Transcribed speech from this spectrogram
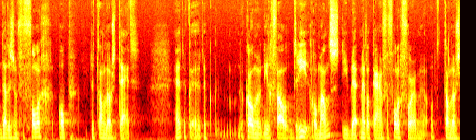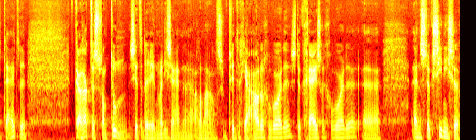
Dat is een vervolg op De Tandeloze Tijd. Er komen in ieder geval drie romans... die met elkaar een vervolg vormen op de tandloze tijd. De karakters van toen zitten erin, maar die zijn uh, allemaal zo'n twintig jaar ouder geworden. Een stuk grijzer geworden. Uh, en een stuk cynischer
